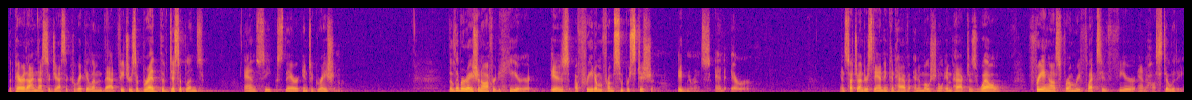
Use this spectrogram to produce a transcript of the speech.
The paradigm thus suggests a curriculum that features a breadth of disciplines and seeks their integration. The liberation offered here is a freedom from superstition ignorance, and error. And such understanding can have an emotional impact as well, freeing us from reflexive fear and hostility.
